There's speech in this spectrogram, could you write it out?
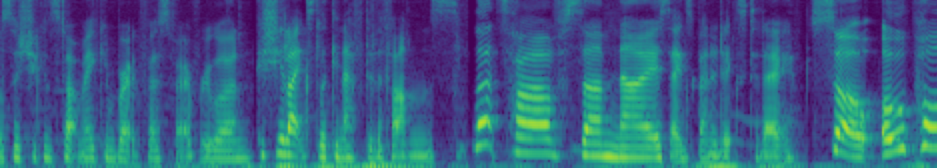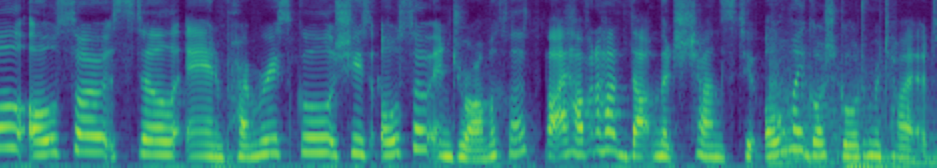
so she can start making breakfast for everyone because she likes looking after the fams. Let's have some nice eggs benedicts today. So Opal also still in primary school. She's also in drama club, but I haven't had that much chance to. Oh my gosh, Gordon retired.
